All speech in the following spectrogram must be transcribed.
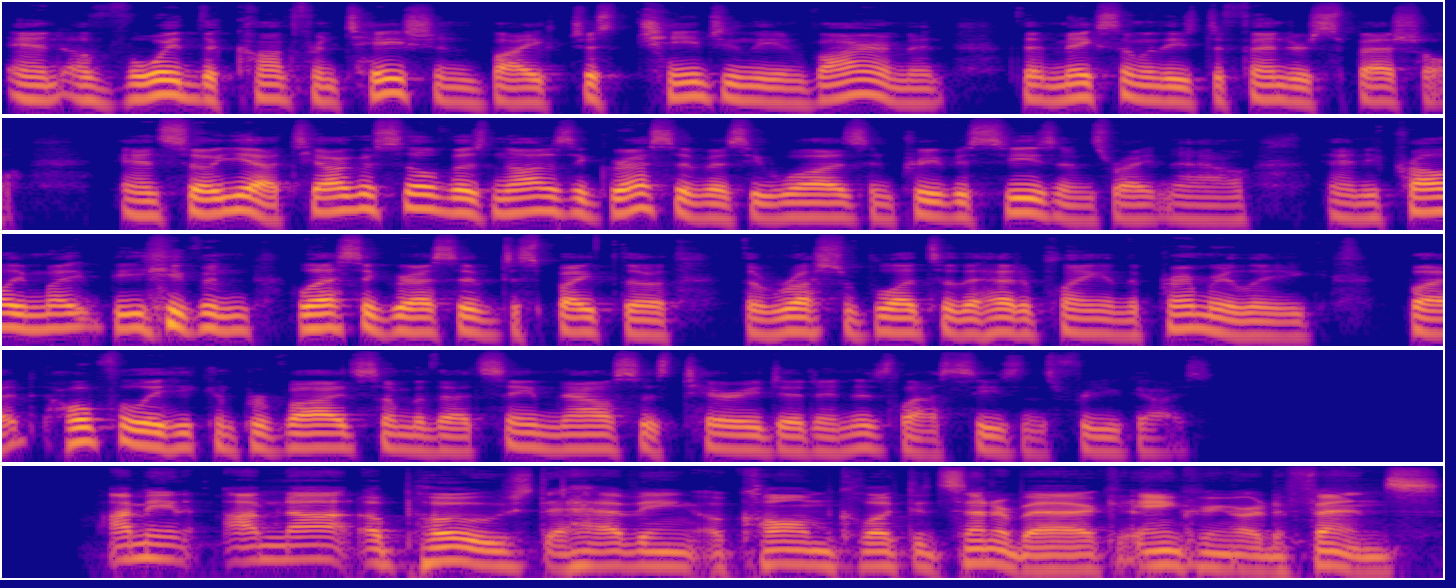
and avoid the confrontation by just changing the environment that makes some of these defenders special. And so, yeah, Thiago Silva is not as aggressive as he was in previous seasons right now, and he probably might be even less aggressive despite the the rush of blood to the head of playing in the Premier League. But hopefully, he can provide some of that same nous as Terry did in his last seasons for you guys. I mean, I'm not opposed to having a calm, collected center back yeah. anchoring our defense.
